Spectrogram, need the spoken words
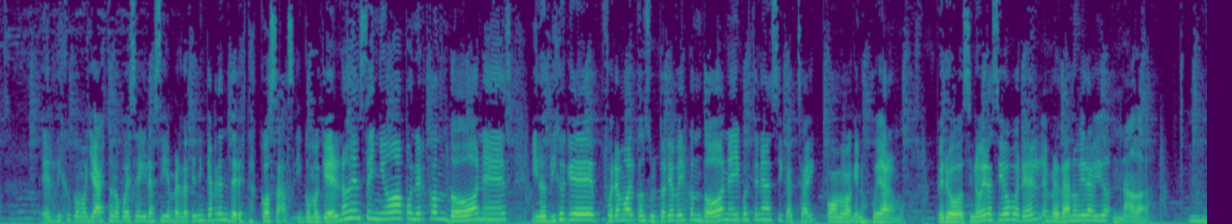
él dijo como ya esto no puede seguir así, en verdad tienen que aprender estas cosas. Y como que él nos enseñó a poner condones y nos dijo que fuéramos al consultorio a pedir condones y cuestiones así, ¿cachai? Como para que nos cuidáramos. Pero si no hubiera sido por él, en verdad no hubiera habido nada. Mm.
